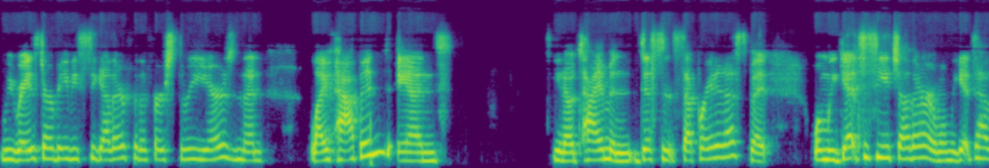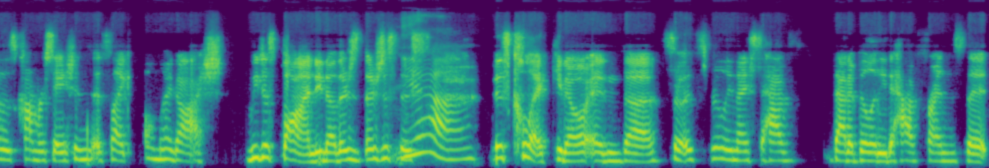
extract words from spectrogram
We raised our babies together for the first three years and then life happened and, you know, time and distance separated us. But when we get to see each other or when we get to have those conversations, it's like, oh my gosh, we just bond, you know, there's, there's just this, yeah. this click, you know, and, uh, so it's really nice to have that ability to have friends that,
